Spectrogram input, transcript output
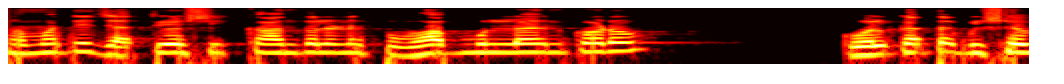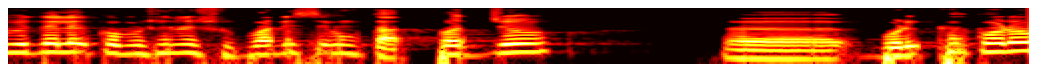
সমাজে জাতীয় শিক্ষা আন্দোলনের প্রভাব মূল্যায়ন করো। কলকাতা বিশ্ববিদ্যালয় কমিশনের সুপারিশ এবং তাৎপর্য পরীক্ষা করো।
